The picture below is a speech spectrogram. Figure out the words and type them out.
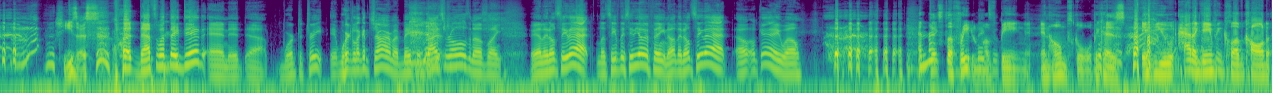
Jesus. but that's what they did, and it uh, worked a treat. It worked like a charm. I made some dice rolls, and I was like, "Yeah, they don't see that. Let's see if they see the other thing. No, they don't see that. Oh, okay. Well, And that's the freedom makes of being in homeschool because if you had a gaming club called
